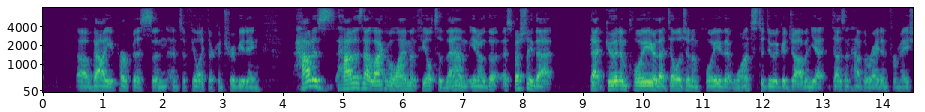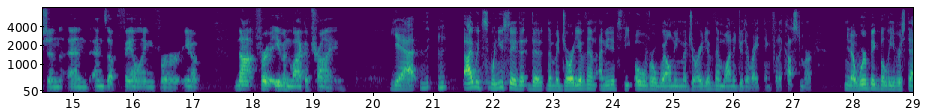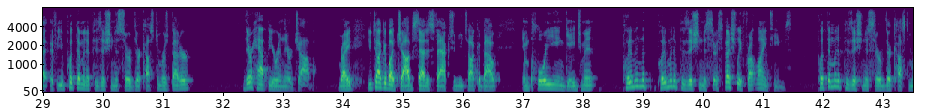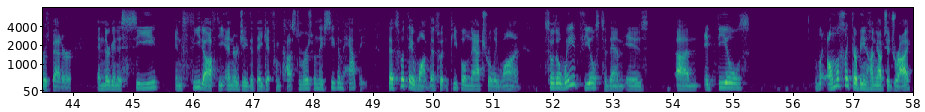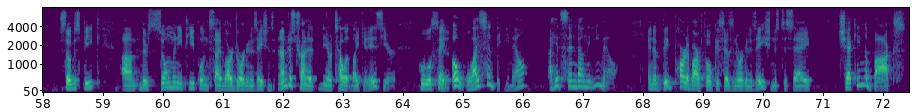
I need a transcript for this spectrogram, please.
uh, value, purpose, and and to feel like they're contributing. How does how does that lack of alignment feel to them? You know, the especially that that good employee or that diligent employee that wants to do a good job and yet doesn't have the right information and ends up failing for you know not for even lack of trying. Yeah i would when you say that the the majority of them i mean it's the overwhelming majority of them want to do the right thing for the customer. You know we're big believers that if you put them in a position to serve their customers better they're happier in their job right you talk about job satisfaction you talk about employee engagement put them in the put them in a position to serve, especially frontline teams, put them in a position to serve their customers better, and they're going to see and feed off the energy that they get from customers when they see them happy. That's what they want. That's what people naturally want. So the way it feels to them is, um, it feels almost like they're being hung out to dry, so to speak. Um, there's so many people inside large organizations, and I'm just trying to you know tell it like it is here, who will say, yeah. "Oh, well, I sent the email. I hit send on the email." And a big part of our focus as an organization is to say, checking the box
